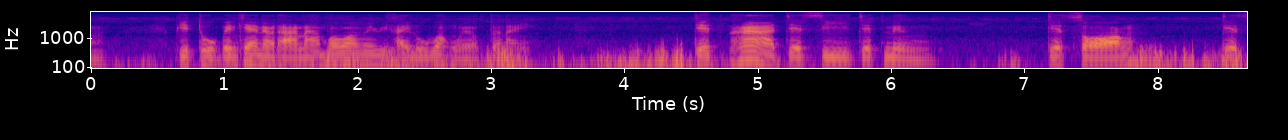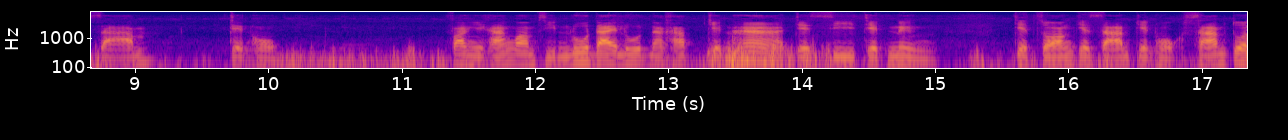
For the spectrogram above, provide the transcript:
ม ผิดถูกเป็นแค่แนวทางนะ เพราะว่าไม่มีใครรู้ว่าหวยออกตัวไหนเจ็ดห้าเจ็ดสี่เจ็ดหนึ่งเจ็ดสองเจ็ดสามเจ็ดหกฟังอีกครั้งออมสินรูดได้รูดนะครับเจ็ดห้าเจ็ดสี่เจ็ดหนึ่งเจ็ดสองเจ็ดสามเจ็ดหกสามตัว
